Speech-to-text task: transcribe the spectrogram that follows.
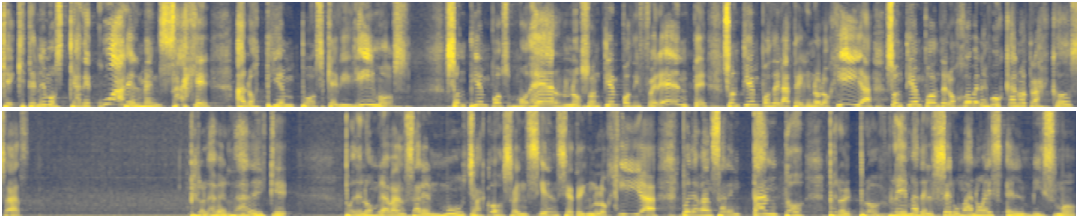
que, tenemos que adecuar el mensaje a los tiempos que vivimos son tiempos modernos, son tiempos diferentes, son tiempos de la tecnología, son tiempos donde los jóvenes buscan otras cosas. Pero la verdad es que puede el hombre avanzar en muchas cosas, en ciencia, tecnología, puede avanzar en tanto, pero el problema del ser humano es el mismo.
